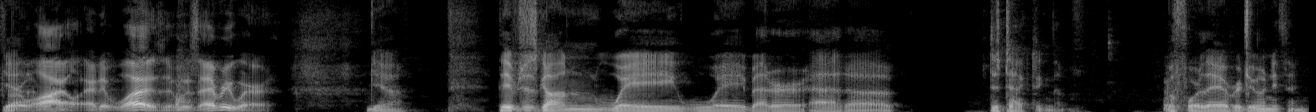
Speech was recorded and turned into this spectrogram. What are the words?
for yeah. a while, and it was. It was everywhere. Yeah. They've just gotten way, way better at uh, detecting them before they ever do anything.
